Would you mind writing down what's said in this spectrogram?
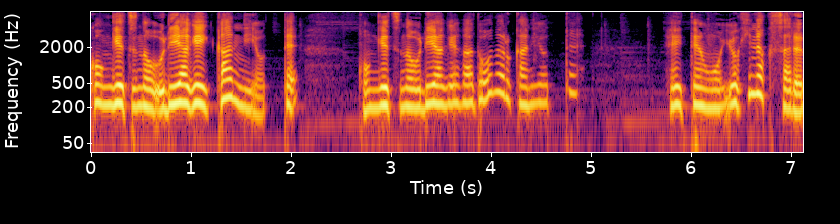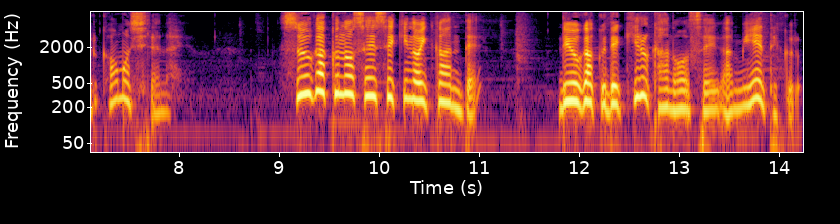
今月の売上いかんによって今月の売り上げがどうなるかによって閉店を余儀なくされるかもしれない。数学の成績のいかんで留学できる可能性が見えてくる。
